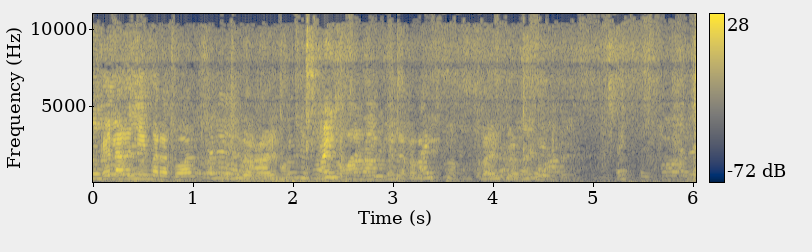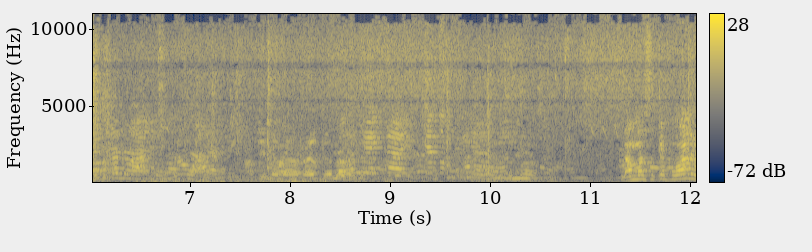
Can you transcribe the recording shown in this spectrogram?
Kailangan niya yung maragol. Ay! Kanya ka lang. Layo ko yan. Hindi man nakakaidyo na. Nama sa Kefwari.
